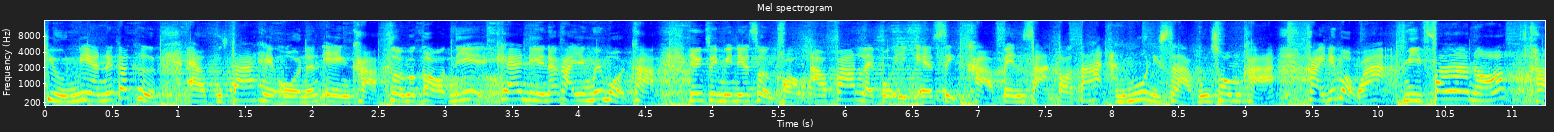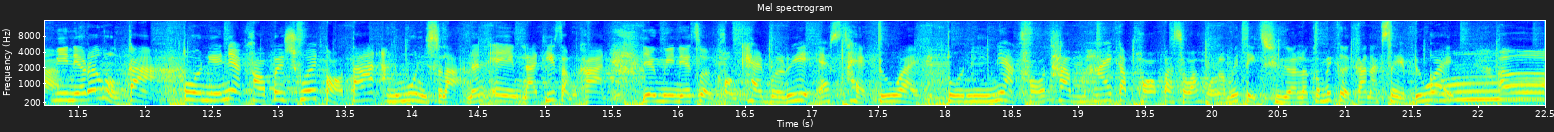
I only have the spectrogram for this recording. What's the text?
ผิวเนียนนั่นก็คือแอลกูตาเทโอนั่นเองค่ะ ส่วนประกอบนี้แค่นี้นะคะ ยังไม่หมดค่ะ ยังจะมีในส่วนของอัลฟาไลโปอิกแอซิดค่ะ เป็นสารต่อต้านอนุมูลอิสระคุณผู้ชมค่ะ ใครที่บอกว่ามีฝ้าเนาะ ค่ะ มีในเรื่องของกระตัวนี้เนี่ยเขาไปช่วยต่อต้านอนุมูลอิสระนั่นเอง และที่สำคัญยังมีในส่วนของ Cadbury e x t r a c t ด้วย ตัวนี้เนี่ยเขาทำให้กระเพาะปัสสาวะของเราไม่ติดเชื้อ แล้วก็ไม่เกิดการอักเสบด้วยอ๋อเออ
